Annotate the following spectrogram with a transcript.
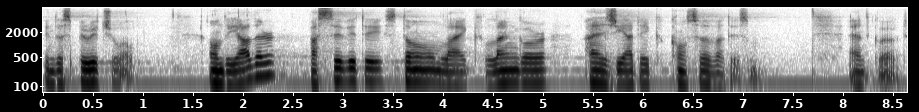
in the spiritual. On the other, passivity, stone-like languor, Asiatic conservatism. End quote.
